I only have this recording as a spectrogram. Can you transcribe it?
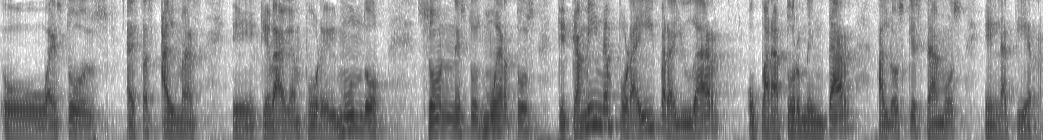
o a, estos, a estas almas eh, que vagan por el mundo, son estos muertos que caminan por ahí para ayudar o para atormentar a los que estamos en la tierra.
